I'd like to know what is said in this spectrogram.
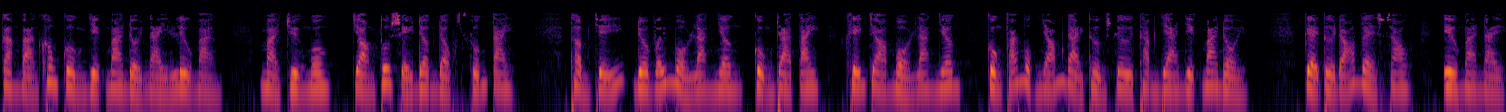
căn bản không cùng diệt ma đội này liều mạng, mà chuyên môn chọn tu sĩ đơn độc xuống tay. Thậm chí đối với mộ lan nhân cũng ra tay, khiến cho mộ lan nhân cùng phái một nhóm đại thượng sư tham gia diệt ma đội. Kể từ đó về sau, yêu ma này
